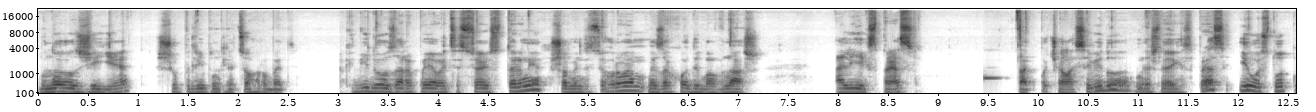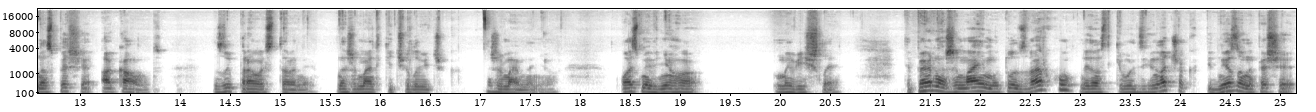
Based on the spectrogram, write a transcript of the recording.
воно вже є, що потрібно для цього робити? Відео зараз появиться з цієї сторони. Що ми для цього робимо? Ми заходимо в наш AliExpress. Так, почалося відео. Ми зайшли AliExpress, і ось тут нас пише аккаунт з правої сторони. Нажимаємо такий чоловічок. Нажимаємо на нього. Ось ми в нього ми війшли. Тепер нажимаємо тут зверху, де у нас такий от дзвіночок, під низом напише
